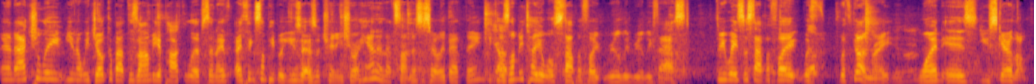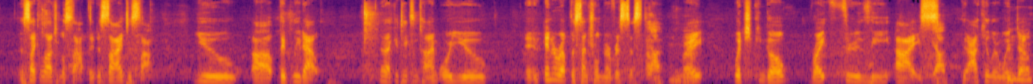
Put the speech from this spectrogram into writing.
And actually, you know, we joke about the zombie apocalypse, and I, I think some people use it as a training shorthand, and that's not necessarily a bad thing. Because Yeah. let me tell you, we'll stop a fight really, really fast. Three ways to stop a fight with, Yep. with gun, right? Mm-hmm. One is you scare them, a psychological stop. They decide to stop. You, uh, they bleed out, and that can take some time. Or you in- interrupt the central nervous system, Yeah. right? Mm-hmm. Which can go right through the eyes, Yeah. the ocular mm-hmm. window.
